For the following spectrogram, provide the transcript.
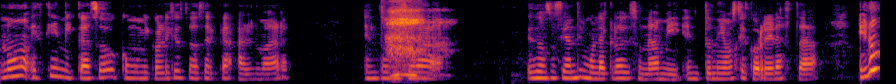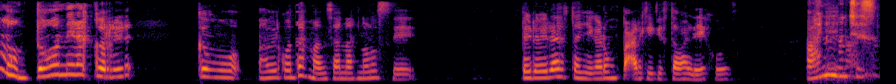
no, es que en mi caso, como mi colegio estaba cerca al mar, entonces era, nos hacían simulacro de tsunami, entonces teníamos que correr hasta, era un montón, era correr como, a ver, ¿cuántas manzanas? No lo sé, pero era hasta llegar a un parque que estaba lejos. Ay, no manches.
